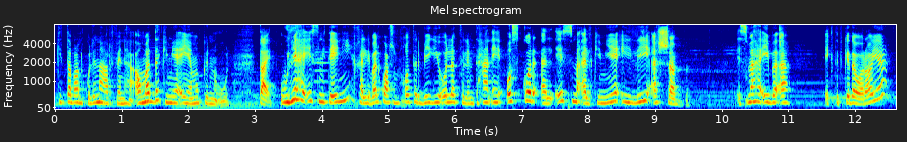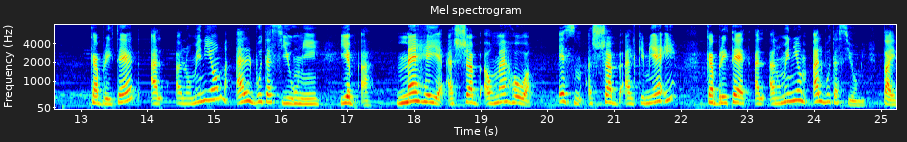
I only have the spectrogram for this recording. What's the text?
أكيد طبعا كلنا عارفينها أو مادة كيميائية ممكن نقول. طيب وليها اسم تاني خلي بالكم عشان خاطر بيجي يقول لك في الامتحان إيه؟ اذكر الاسم الكيميائي للشب. اسمها إيه بقى؟ اكتب كده ورايا. كبريتات الألومنيوم البوتاسيومي. يبقى ما هي الشب أو ما هو اسم الشب الكيميائي كبريتات الألومنيوم البوتاسيومي طيب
